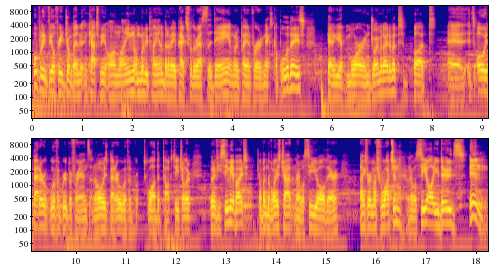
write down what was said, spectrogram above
hopefully feel free to jump in and catch me online. I'm going to be playing a bit of Apex for the rest of the day. I'm going to be playing for the next couple of days, kind of get more enjoyment out of it. But uh, it's always better with a group of friends and always better with a squad that talks to each other. So if you see me about, jump in the voice chat and I will see you all there. Thanks very much for watching, and I will see all you dudes in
